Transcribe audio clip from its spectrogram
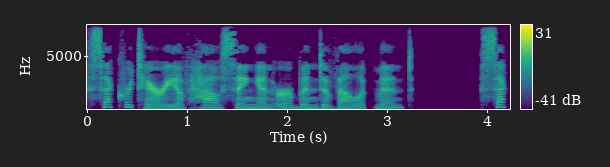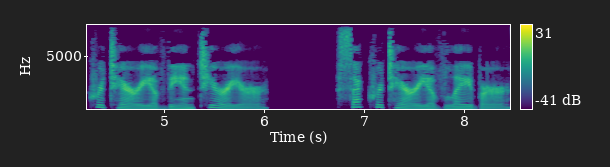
Secretary of Housing and Urban Development. Secretary of the Interior. Secretary of Labor.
